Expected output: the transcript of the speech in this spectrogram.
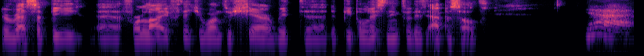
the recipe uh, for life that you want to share with uh, the people listening to this episode? Yeah,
